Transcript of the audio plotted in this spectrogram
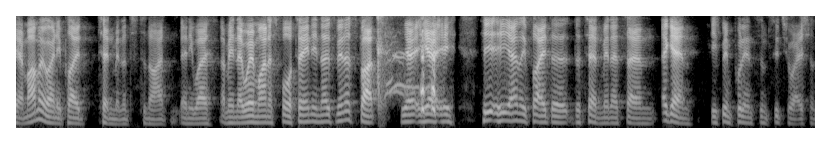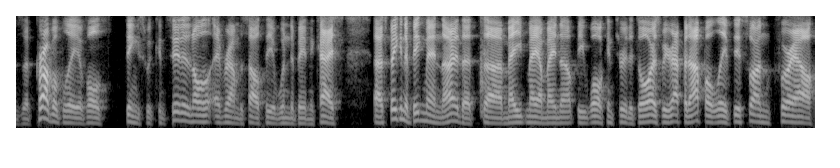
Yeah, Mamu only played 10 minutes tonight anyway. I mean, they were minus 14 in those minutes, but yeah, yeah, he, he only played the, the 10 minutes. And again, he's been put in some situations that probably, of all things were considered and all everyone was healthy, it wouldn't have been the case. Uh, speaking of big men, though, that uh, may may or may not be walking through the door as we wrap it up, I'll leave this one for our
